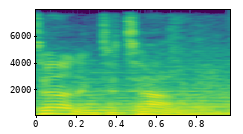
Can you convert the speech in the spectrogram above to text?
Returning to town.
